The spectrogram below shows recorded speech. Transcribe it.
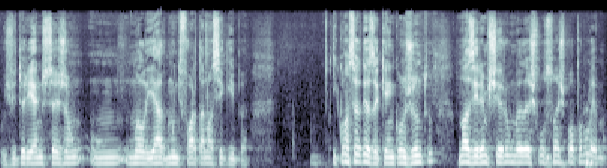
os vitorianos sejam um, um aliado muito forte à nossa equipa. E com certeza que em conjunto nós iremos ser uma das soluções para o problema.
